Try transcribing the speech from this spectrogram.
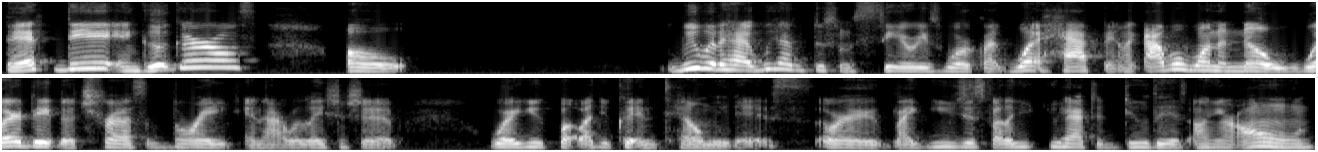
Beth did in Good Girls, oh, we would have we have to do some serious work. Like what happened? Like I would want to know where did the trust break in our relationship where you felt like you couldn't tell me this or like you just felt like you had to do this on your own.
